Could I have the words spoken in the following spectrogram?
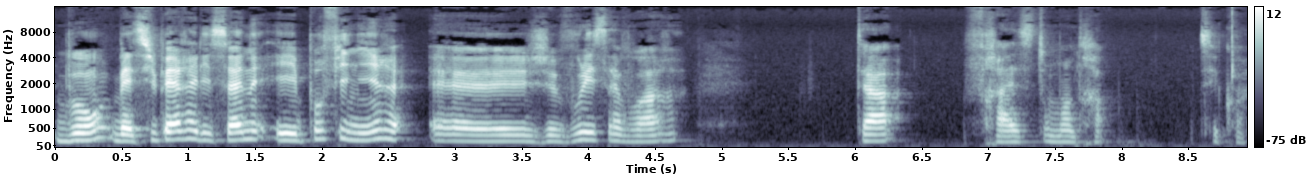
Bon, ben super Alison. Et pour finir, euh, je voulais savoir ta phrase, ton mantra. C'est quoi?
